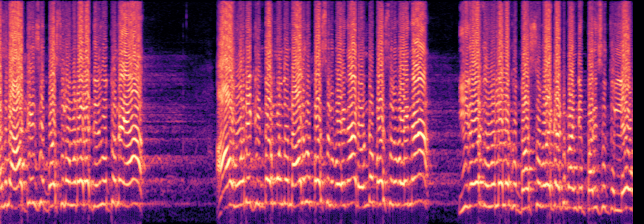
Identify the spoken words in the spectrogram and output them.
అసలు ఆర్టీసీ బస్సులు ఊరలో తిరుగుతున్నాయా? ఆ ఊరికి ఇంతకుముందు నాలుగు బస్సులు పోయినా రెండు బస్సులు పోయినా ఈరోజు రోజు ఊళ్ళకు బస్సు పోయేటటువంటి పరిస్థితులు లేవు.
